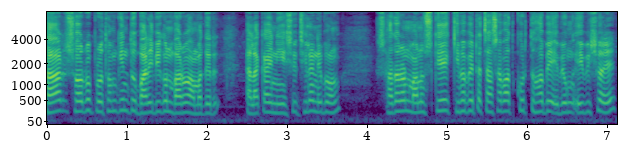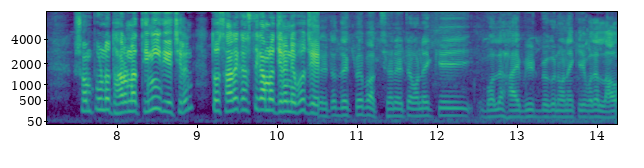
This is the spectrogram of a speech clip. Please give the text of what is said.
স্যার, সর্বপ্রথম কিন্তু বাড়ি বেগুন বারো আমাদের এলাকায় নিয়ে এসেছিলেন এবং সাধারণ মানুষকে কীভাবে এটা চাষাবাদ করতে হবে এবং এই বিষয়ে সম্পূর্ণ ধারণা তিনিই দিয়েছিলেন। তো স্যারের কাছ থেকে আমরা জেনে নেব যে এটা দেখতে পাচ্ছেন, এটা অনেকেই বলে হাইব্রিড বেগুন, অনেকেই বলে লাউ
